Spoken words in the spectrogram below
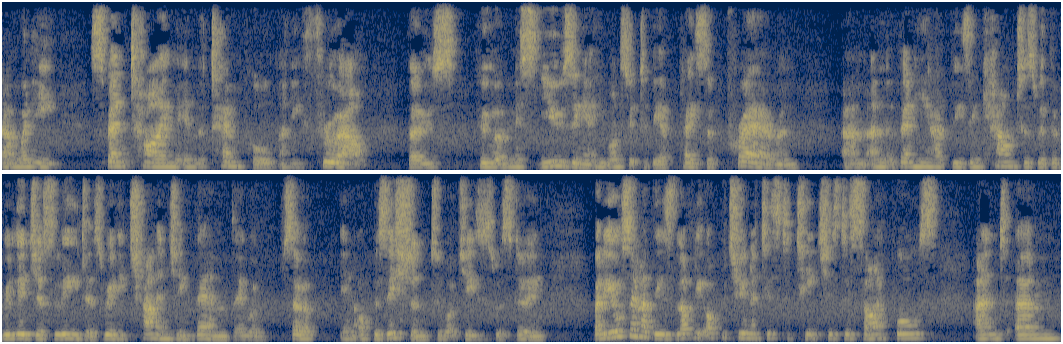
And when he spent time in the temple and he threw out those who were misusing it, he wanted it to be a place of prayer. And, um, and then he had these encounters with the religious leaders, really challenging them. They were so in opposition to what Jesus was doing. But he also had these lovely opportunities to teach his disciples and um,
